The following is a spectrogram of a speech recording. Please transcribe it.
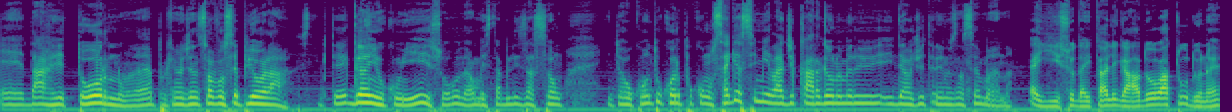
eh, dar retorno, né? Porque não adianta só você piorar. Você tem que ter ganho com isso, ou não, uma estabilização. Então, o quanto o corpo consegue assimilar de carga é o número ideal de treinos na semana. É, e isso daí tá ligado a tudo, né?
